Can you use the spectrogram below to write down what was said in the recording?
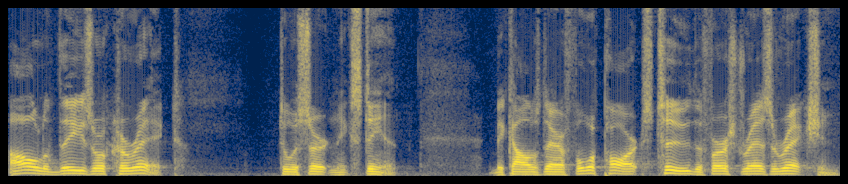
all of these are correct to a certain extent because there are four parts to the first resurrection.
